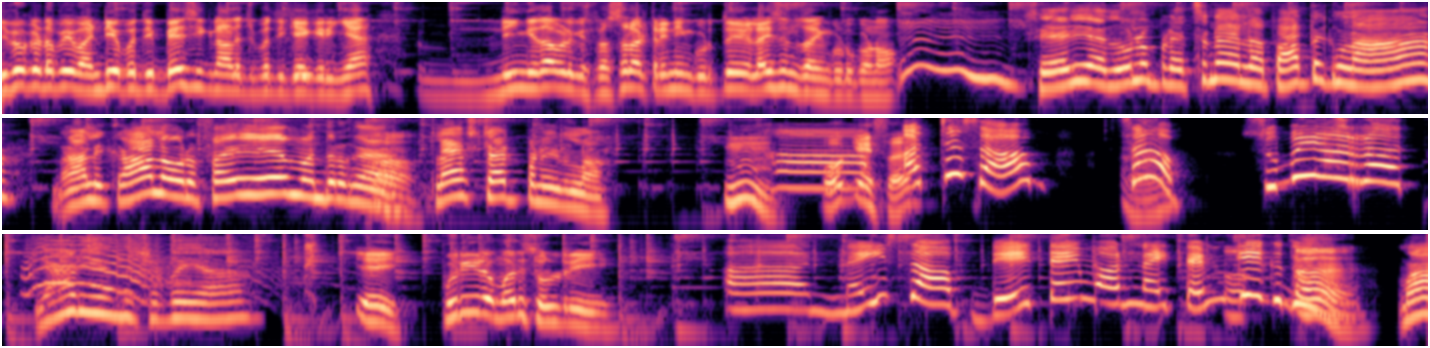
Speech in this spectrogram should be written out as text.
இவ கிட்ட போய் வண்டியை பத்தி பேசிக் நாலேஜ் பத்தி கேக்குறீங்க. நீங்க தான் அவளுக்கு ஸ்பெஷலா ட்ரைனிங் கொடுத்து லைசன்ஸ் வாங்கி கொடுக்கணும். சரி அது ஒன்றும் பிரச்சனை இல்லை. பார்த்துக்கலாம் நாளைக்கு காலை ஒரு ஃபைவ் ஏஎம் வந்துருங்க. கிளாஸ் ஸ்டார்ட் பண்ணிடலாம். ம் ஓகே சார் அச்சா சாப். சாப். சுபையா ராத். யார் அந்த சுபையா ஏய் புரியுற மாதிரி சொல்றி. நை சாப் day time or night time கேக்குது ஆ. மா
